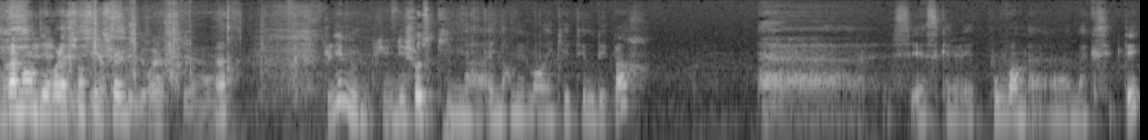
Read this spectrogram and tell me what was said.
vraiment des relations sexuelles. Euh, Je dis, des choses qui m'a énormément inquiété au départ, euh, c'est est-ce qu'elle allait pouvoir m'accepter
